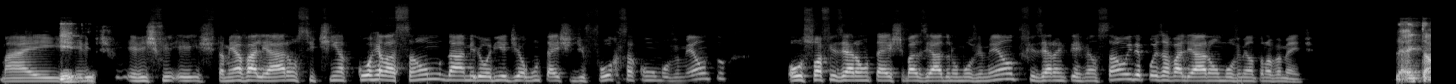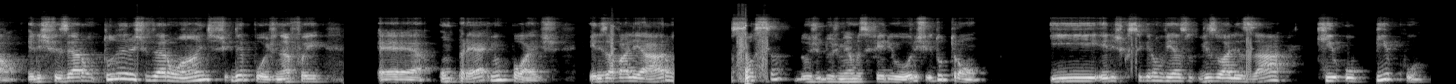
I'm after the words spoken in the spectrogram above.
Mas e... eles, eles, eles também avaliaram se tinha correlação da melhoria de algum teste de força com o movimento, ou só fizeram um teste baseado no movimento, fizeram a intervenção e depois avaliaram o movimento novamente? Então, eles fizeram tudo eles fizeram antes e depois, né? Foi é, um pré e um pós. Eles avaliaram a força dos, dos membros inferiores e do tronco. E eles conseguiram visualizar que o pico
